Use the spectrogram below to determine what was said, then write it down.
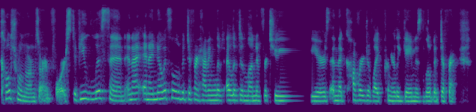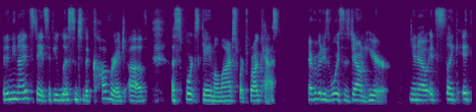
cultural norms are enforced. If you listen and i and i know it's a little bit different having lived i lived in london for two years and the coverage of like premier league game is a little bit different. But in the united states if you listen to the coverage of a sports game a live sports broadcast everybody's voice is down here. You know it's like it's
